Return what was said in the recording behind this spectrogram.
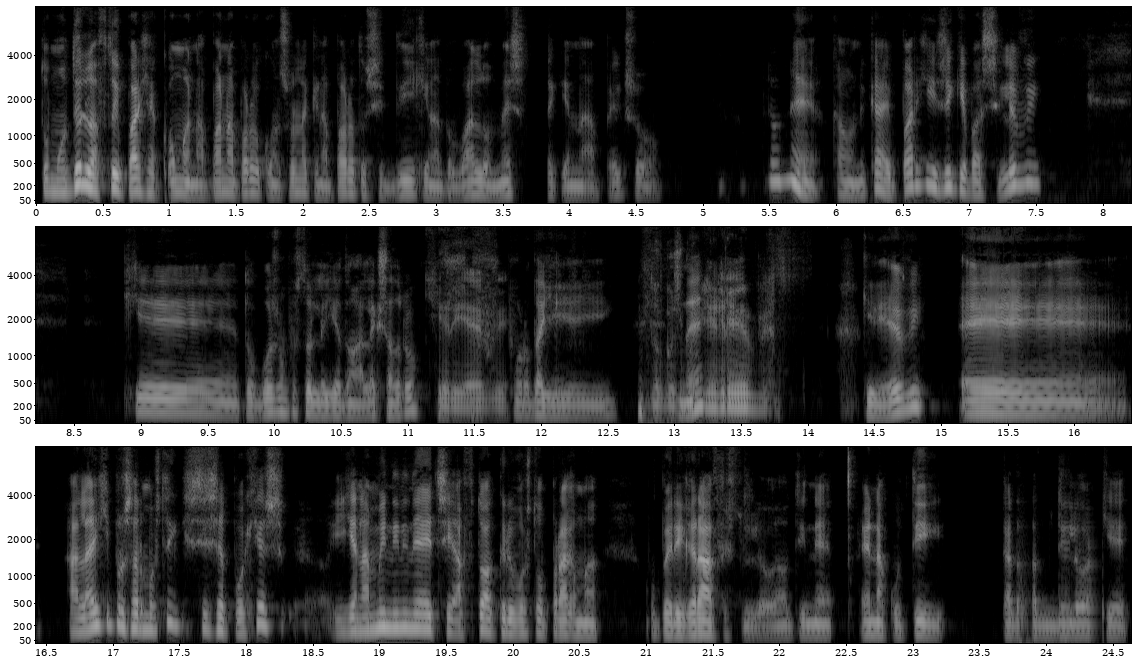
το μοντέλο αυτό υπάρχει ακόμα, να πάω να πάρω κονσόλα και να πάρω το CD και να το βάλω μέσα και να παίξω. Λέω ναι, κανονικά υπάρχει, ζει και βασιλεύει και τον κόσμο, πώς το λέει για τον Αλέξανδρο. Κυριεύει. Που ρωτάει... Τον κόσμο Ναι. κυριεύει. Κυριεύει. Ε, αλλά έχει προσαρμοστεί στις εποχές για να μην είναι έτσι αυτό ακριβώς το πράγμα που περιγράφεις του λέω, ότι είναι ένα κουτί κατά την τηλεόραση και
